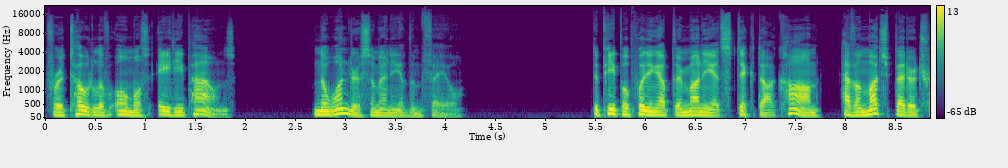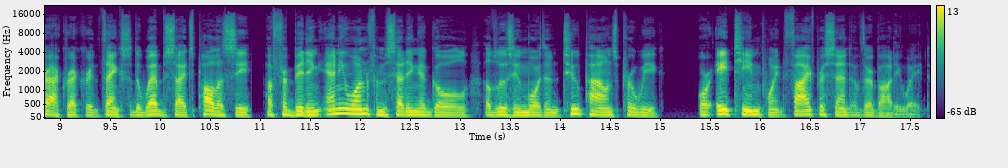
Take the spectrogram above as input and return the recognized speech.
for a total of almost 80 pounds. No wonder so many of them fail. The people putting up their money at stickK.com have a much better track record thanks to the website's policy of forbidding anyone from setting a goal of losing more than 2 pounds per week, or 18.5% of their body weight.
